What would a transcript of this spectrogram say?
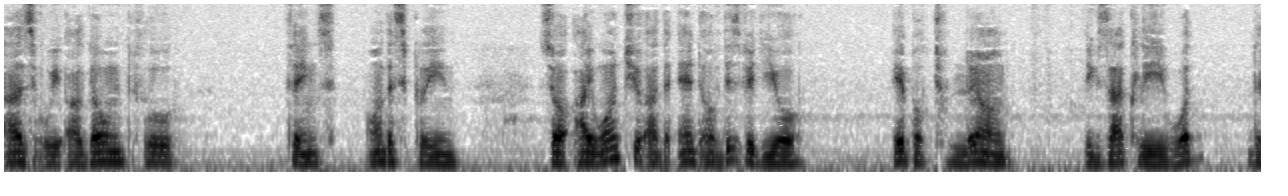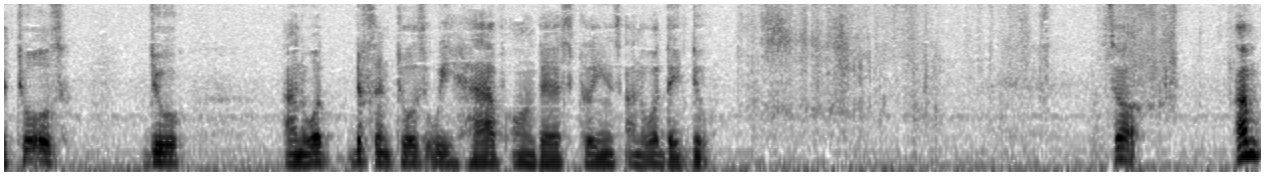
as we are going through things on the screen so I want you at the end of this video able to learn exactly what the tools do and what different tools we have on the screens and what they do. So I'm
